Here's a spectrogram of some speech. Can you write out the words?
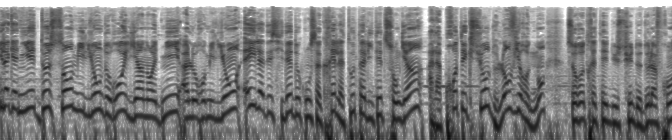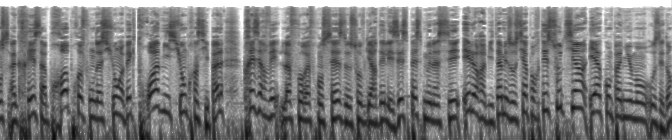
Il a gagné 200 millions d'euros il y a un an et demi à l'euro million et il a décidé de consacrer la totalité de son gain à la protection de l'environnement. Ce retraité du sud de la France a créé sa propre fondation avec trois missions principales. Préserver la forêt française, sauvegarder les espèces menacées et leur habitat, mais aussi apporter soutien et accompagnement aux aidants.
